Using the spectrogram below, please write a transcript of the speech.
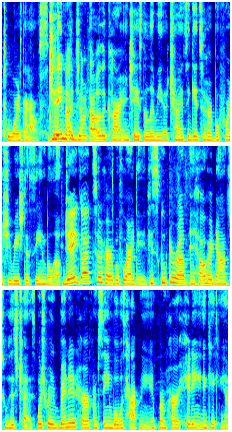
towards the house. Jay and I jumped out of the car and chased Olivia, trying to get to her before she reached the scene below. Jay got to her before I did. He scooped her up and held her down to his chest, which prevented her from seeing what was happening and from her hitting and kicking him.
